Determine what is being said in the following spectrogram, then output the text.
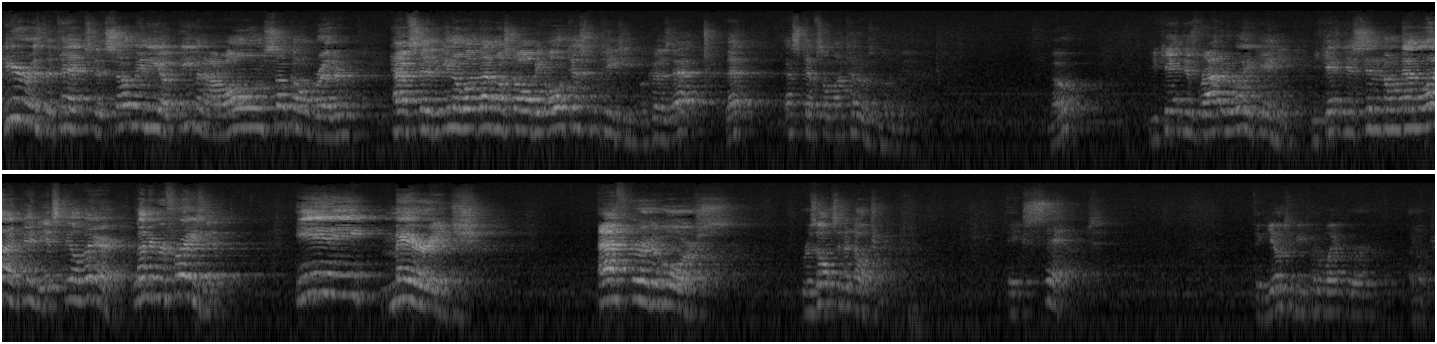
Here is the text that so many of even our own so-called brethren have said that, you know what, that must all be Old Testament teaching because that, that, that steps on my toes a little bit. No. You can't just write it away, can you? You can't just send it on down the line, can you? It's still there. Let me rephrase it. Any marriage after a divorce results in adultery, except the guilty be put away for adultery,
